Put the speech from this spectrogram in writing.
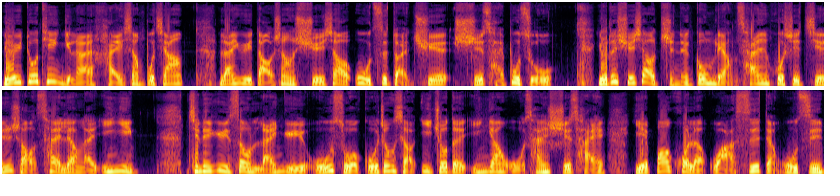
由于多天以来海象不佳，兰屿岛上学校物资短缺，食材不足。有的学校只能供两餐，或是减少菜量来应应。今天运送蓝屿五所国中小一周的营养午餐食材，也包括了瓦斯等物资。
